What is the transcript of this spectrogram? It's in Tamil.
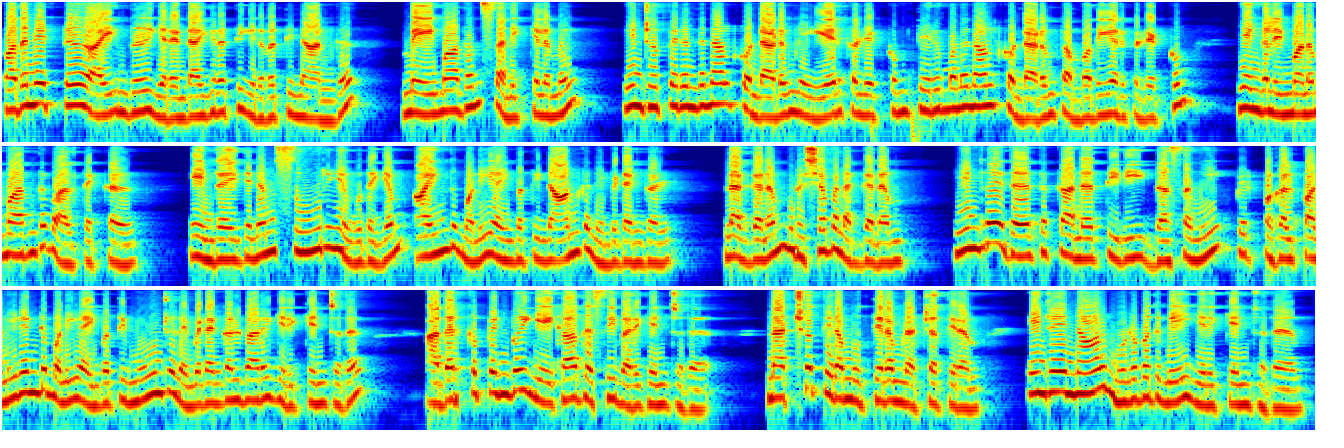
பதினெட்டு ஐந்து இரண்டாயிரத்தி இருபத்தி நான்கு மே மாதம் சனிக்கிழமை. இன்று பிறந்த நாள் கொண்டாடும் நேயர்களுக்கும் திருமண நாள் கொண்டாடும் தம்பதியர்களுக்கும் எங்களின் மனமார்ந்த வாழ்த்துக்கள். இன்றைய தினம் சூரிய உதயம் ஐந்து மணி ஐம்பத்தி நான்கு நிமிடங்கள். லக்னம் ரிஷப லக்னம். இன்றைய தினத்துக்கான திதி தசமி பிற்பகல் பனிரெண்டு மணி ஐம்பத்தி மூன்று நிமிடங்கள் வரை இருக்கின்றது. அதற்கு பின்பு ஏகாதசி வருகின்றது. நட்சத்திரம் உத்திரம் நட்சத்திரம். இன்றைய நாள் முழுவதுமே இருக்கின்றது.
